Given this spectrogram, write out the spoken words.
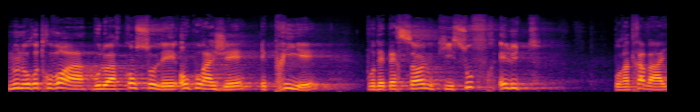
nous nous retrouvons à vouloir consoler, encourager et prier pour des personnes qui souffrent et luttent pour un travail,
